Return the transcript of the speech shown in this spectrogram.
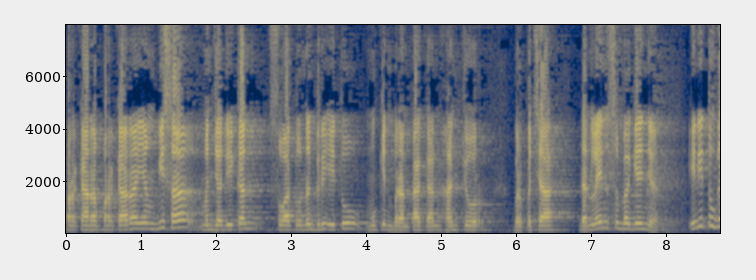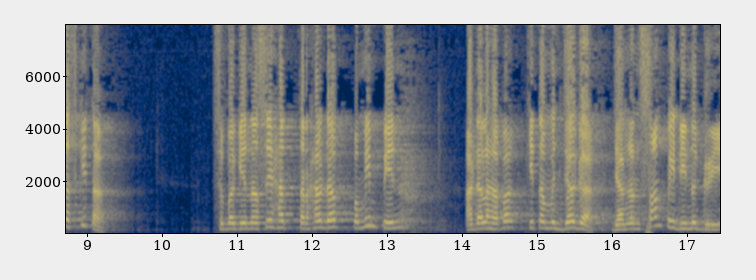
perkara-perkara yang bisa menjadikan suatu negeri itu mungkin berantakan, hancur, berpecah dan lain sebagainya. Ini tugas kita. Sebagai nasihat terhadap pemimpin adalah apa? Kita menjaga jangan sampai di negeri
